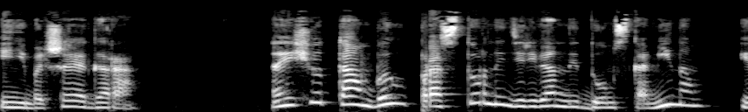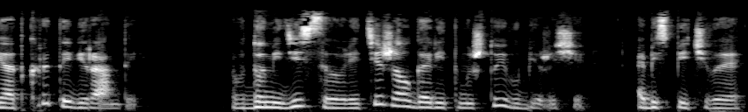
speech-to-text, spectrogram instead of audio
и небольшая гора. А еще там был просторный деревянный дом с камином и открытой верандой. В доме действовали те же алгоритмы, что и в убежище, обеспечивая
